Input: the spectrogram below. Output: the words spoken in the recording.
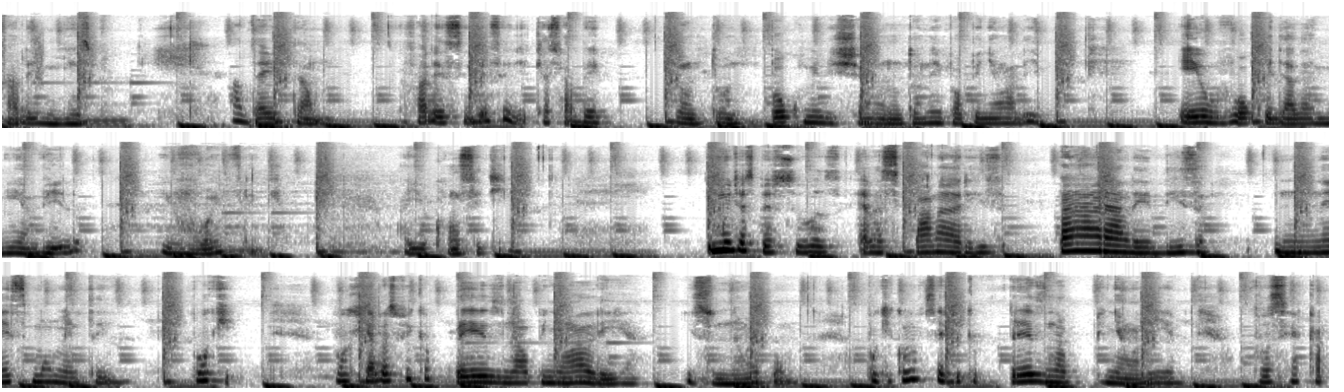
falei mesmo. Até então, eu falei assim, decidi, quer saber? Não tô um pouco me lixando, não tô nem pra opinião ali. Eu vou cuidar da minha vida e vou em frente. Aí eu consegui. E muitas pessoas, elas se paralisam, nesse momento aí. Por quê? Porque elas ficam presas na opinião alheia. Isso não é bom. Porque quando você fica preso na opinião alheia, você acaba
